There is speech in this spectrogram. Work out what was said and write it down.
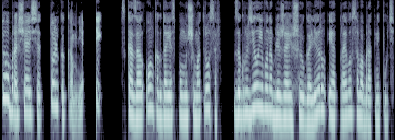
то обращайся только ко мне», и... сказал он, когда я с помощью матросов загрузил его на ближайшую галеру и отправился в обратный путь.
